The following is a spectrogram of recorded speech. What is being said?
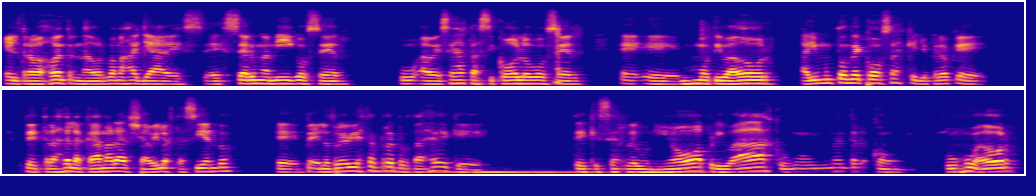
El trabajo de entrenador va más allá, es, ser un amigo, ser a veces hasta psicólogo, ser eh, eh, motivador. Hay un montón de cosas que yo creo que detrás de la cámara Xavi lo está haciendo. Eh, el otro día vi hasta un reportaje de que, de que se reunió a privadas con un, con un jugador,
